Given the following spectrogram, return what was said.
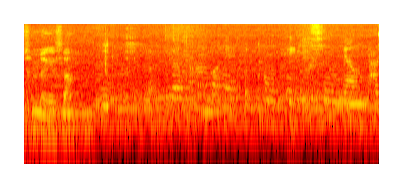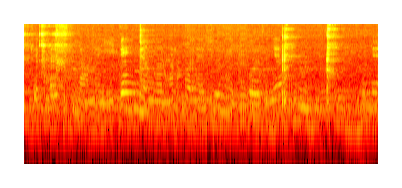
천명 이상? 한 번에 보통 120명, 밖에 80명, 200명은 한 번에 수능이 되거든요.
